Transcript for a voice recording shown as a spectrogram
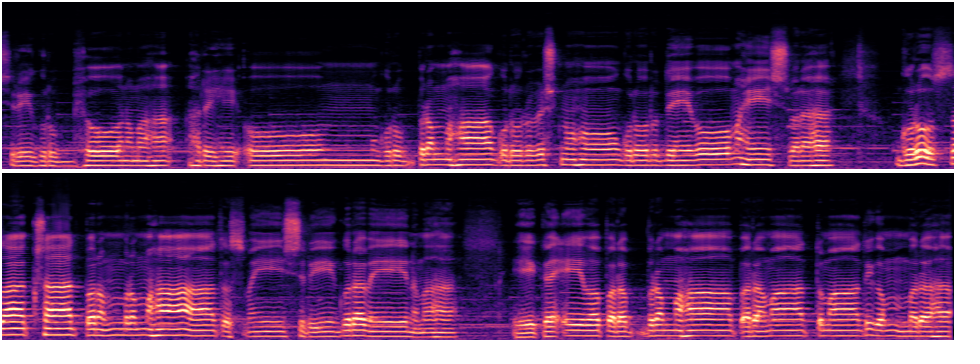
श्रीगुरुभ्यो नमः। हरिः ॐ गुरुब्रह्मा गुरुर्विष्णुः गुरुर्देवो महेश्वरः। गुरुः साक्षात् परं ब्रह्मा तस्मै श्रीगुरवे नमः। एक एव परब्रह्मः परमात्मा दिगम्बरः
